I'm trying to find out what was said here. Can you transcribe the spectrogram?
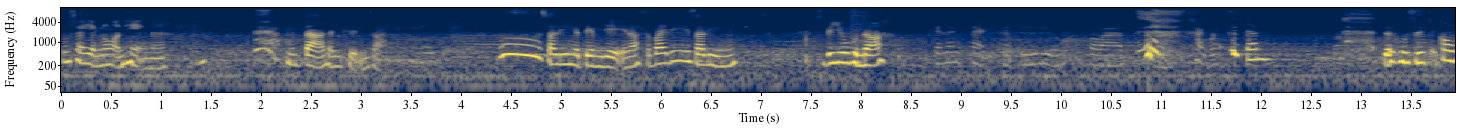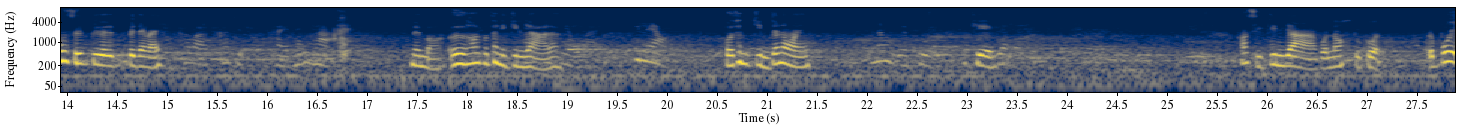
สงสัยอยากนอนแห้งนะ มุนตาทันขืนสัวู้ซาลิงก็เต็มเย่เนาะสบายดีซาลิงสิไปอยู่คุณเนาะกำลังแต่งสตีอยู่เพราะว่าขังแล้วคือกัน เดี๋ยวคุณซื้อก็คุณซื้อเป็นเป็นยังไงเพราะว่าเขาสิหายท้องผ่าเม่นบอกเออเขาท่านได้กินยาแล้วเดี๋ยวไว้กินแล้วขอท่านกินจ้าหน่อย น้ำเอือปุ่นโอเค เขาสิกินยาก่อนเนาะทุกคนเออปุ้ย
